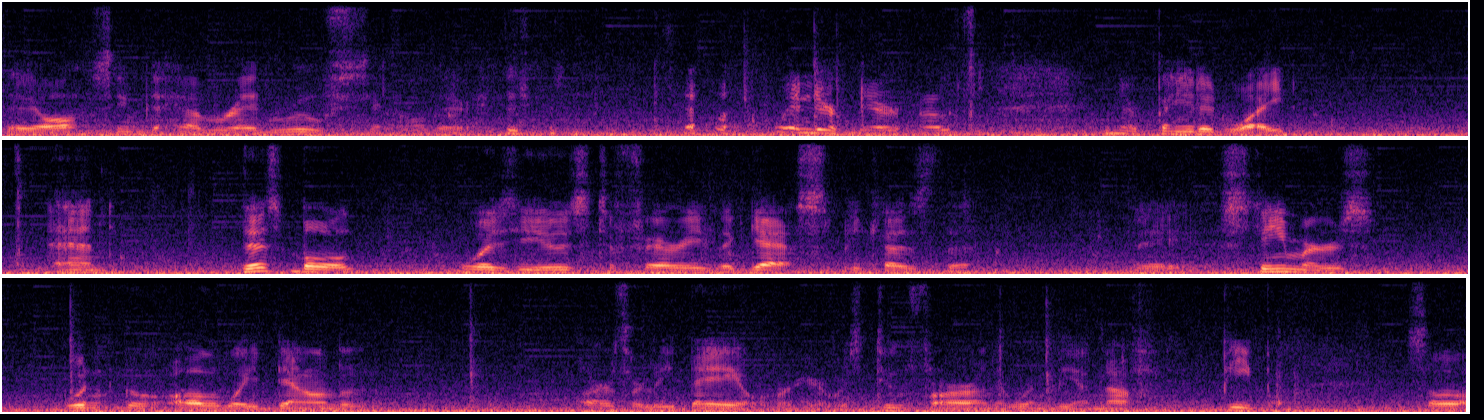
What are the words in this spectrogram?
They all seem to have red roofs, you know. They're like Windermere House, and they're painted white. And this boat was used to ferry the guests because the the steamers wouldn't go all the way down to Arthurlie Bay over here. It was too far and there wouldn't be enough people. So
